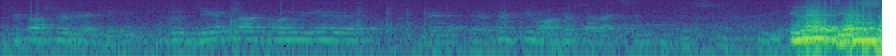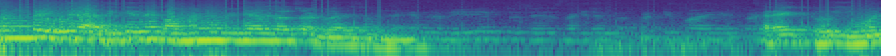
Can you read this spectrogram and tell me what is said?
ಪ್ರಿಕಾಷನರಿ ಆಗಿ ಇದು ಜೆ ಡಾಟ್ ಒನ್ಗೆ ಎಫೆಕ್ಟಿವ್ ಆಗುತ್ತೆ ವ್ಯಾಕ್ಸಿನ್ ಇಲ್ಲ ಎಸ್ ಅಂತ ಇದೆ ಅದಕ್ಕೇನೆ government of India also advise ಇದೆ ಯಾಕಂದ್ರೆ ವೇರಿಯಂಟ್ ಚೇಂಜಸ್ ಆಗಿದೆ twenty Even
